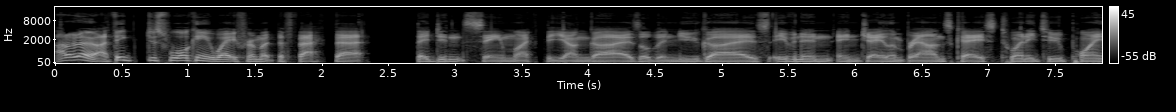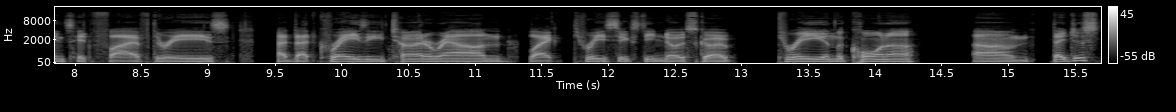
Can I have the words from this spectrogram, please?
I don't know. I think just walking away from it, the fact that they didn't seem like the young guys or the new guys, even in, in Jaylen Brown's case, 22 points, hit five threes, had that crazy turnaround, like 360 no scope, three in the corner. Um, they just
